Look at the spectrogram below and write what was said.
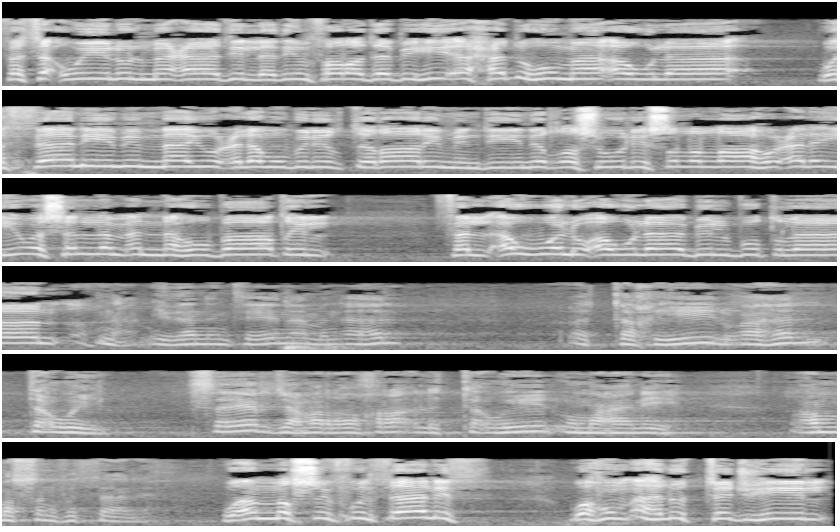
فتأويل المعاد الذي انفرد به أحدهما أولى. والثاني مما يعلم بالاضطرار من دين الرسول صلى الله عليه وسلم أنه باطل فالأول أولى بالبطلان. نعم اذا انتهينا من أهل التخييل وأهل التأويل. سيرجع مرة أخرى للتأويل ومعانيه. وأما الصنف الثالث. وأما الصنف الثالث وهم أهل التجهيل.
